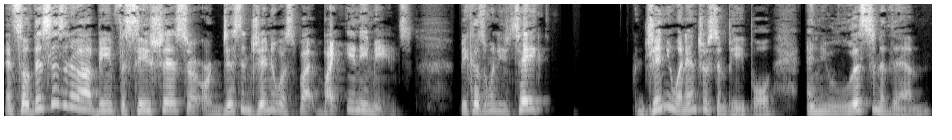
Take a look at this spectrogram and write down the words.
And so this isn't about being facetious or, or disingenuous by, by any means, because when you take genuine interest in people and you listen to them,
